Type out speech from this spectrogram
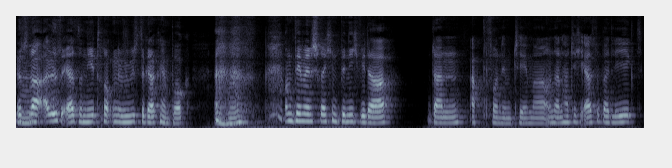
Es Mhm. war alles eher so, nee, trockene Wüste, gar kein Bock. Und dementsprechend bin ich wieder dann ab von dem Thema. Und dann hatte ich erst überlegt,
